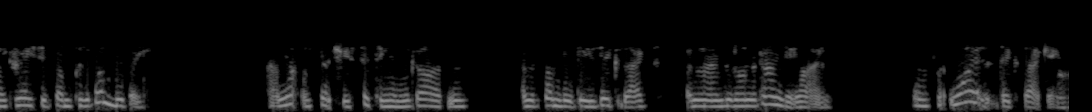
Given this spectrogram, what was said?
I created Bumper the Bumblebee. And that was literally sitting in the garden, and the bumblebee zigzagged and landed on a dandelion. I was like, why is it zigzagging?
